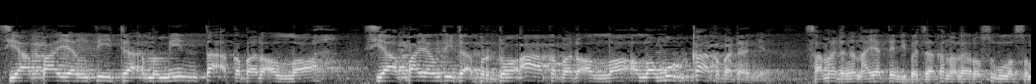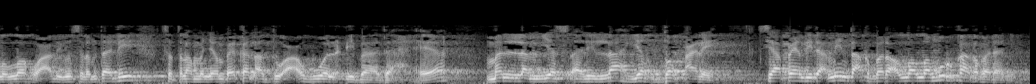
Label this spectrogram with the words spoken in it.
Siapa yang tidak meminta kepada Allah, siapa yang tidak berdoa kepada Allah, Allah murka kepadanya. Sama dengan ayat yang dibacakan oleh Rasulullah sallallahu alaihi wasallam tadi setelah menyampaikan wal ibadah ya. Man lam yas'alillah yaghdab alaih. Siapa yang tidak minta kepada Allah Allah murka kepadanya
